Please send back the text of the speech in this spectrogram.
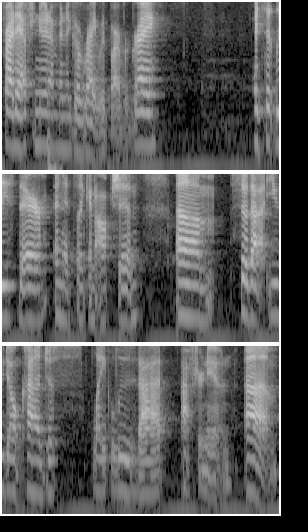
Friday afternoon, I'm going to go write with Barbara Gray. It's at least there, and it's like an option, um, so that you don't kind of just like lose that afternoon. Um,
